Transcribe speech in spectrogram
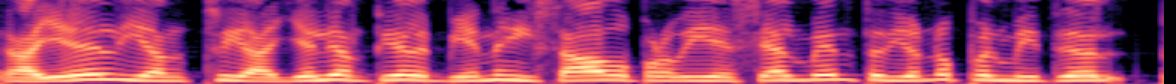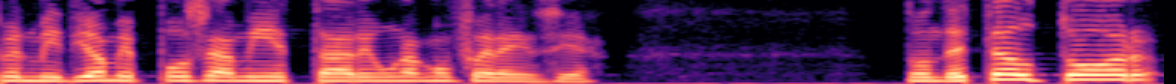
ayer, y, ayer y antier, el viernes y sábado, providencialmente, Dios nos permitió, permitió a mi esposa y a mí estar en una conferencia donde este autor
